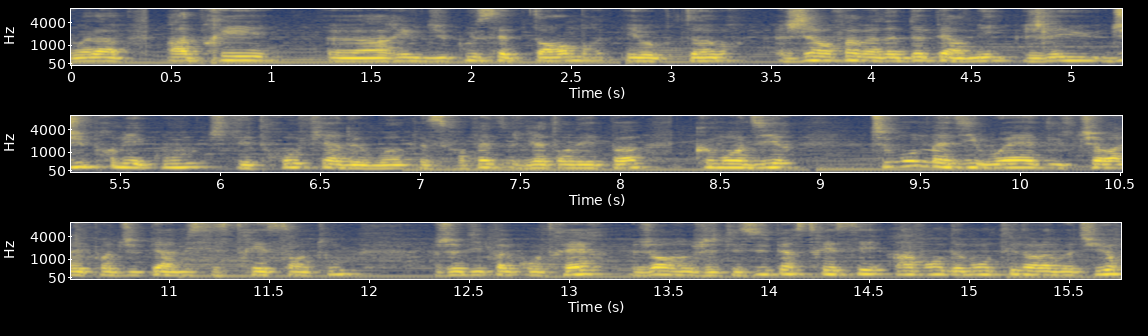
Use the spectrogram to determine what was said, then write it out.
voilà. Après, arrive du coup septembre et octobre. J'ai enfin ma date de permis. Je l'ai eu du premier coup. J'étais trop fier de moi parce qu'en fait, je m'y attendais pas. Comment dire Tout le monde m'a dit ouais, tu vas les points du permis, c'est stressant et tout. Je dis pas le contraire. Genre, j'étais super stressé avant de monter dans la voiture.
